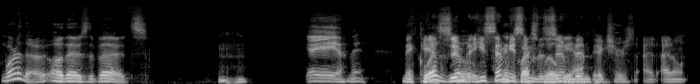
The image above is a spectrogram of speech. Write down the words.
What are those? Oh, those the birds. Mm-hmm. Yeah, yeah, yeah. Mick He West zoomed. will- He sent me some West of the zoomed in pictures. I, I don't.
